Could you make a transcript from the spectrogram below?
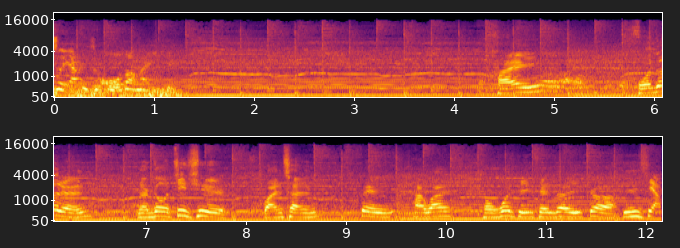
这样子活到那一天。还活的人能够继续完成。对台湾同婚平权的一个理想。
